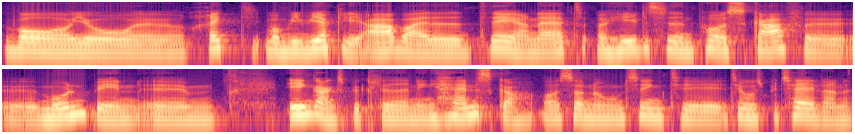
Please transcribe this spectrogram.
hvor, jo, øh, rigt, hvor vi virkelig arbejdede dag og nat og hele tiden på at skaffe øh, mundbind, øh, indgangsbeklædning, handsker og sådan nogle ting til, til hospitalerne.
